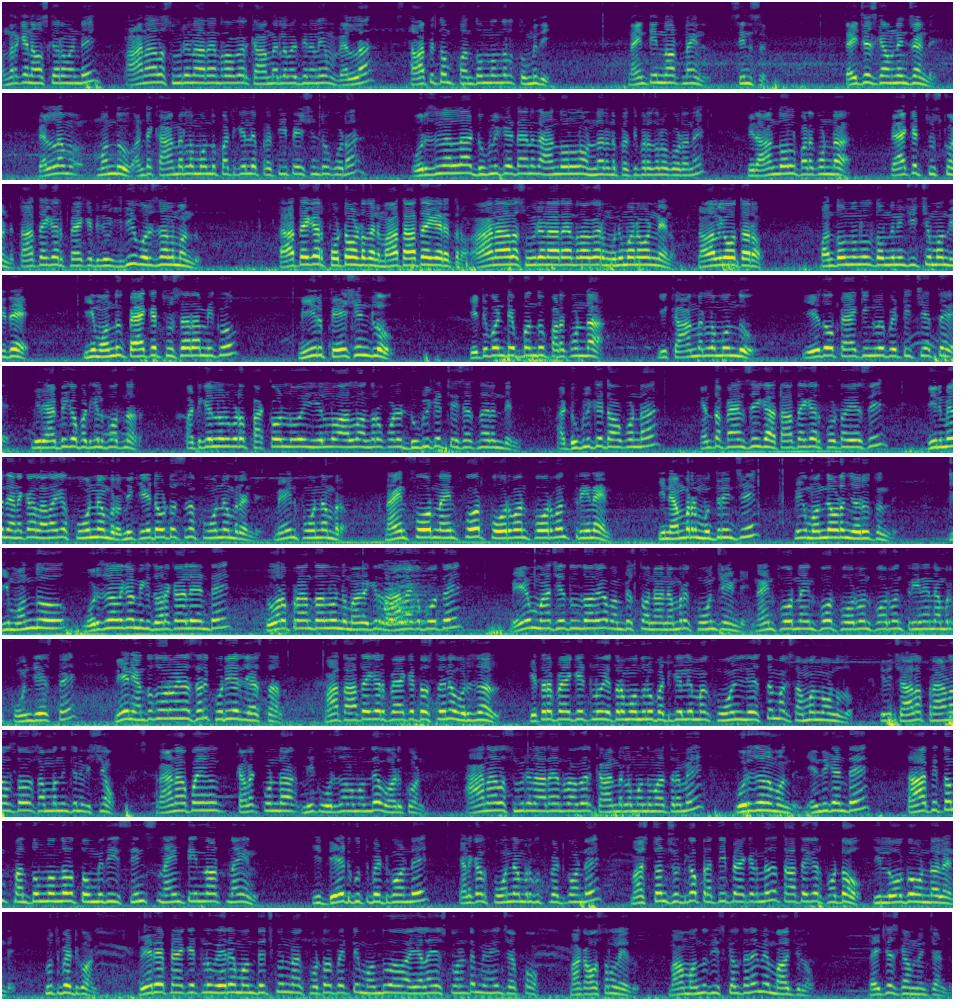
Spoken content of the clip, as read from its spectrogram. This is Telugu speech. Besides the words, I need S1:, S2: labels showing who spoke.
S1: అందరికీ నమస్కారం అండి. ఆనాల సూర్యనారాయణరావు గారి కామెర్ల వైద్య నిలయం వెల్ల స్థాపితం పంతొమ్మిది వందల తొమ్మిది నైన్టీన్ నాట్ నైన్ సిన్స్ దయచేసి గమనించండి. వెళ్ళ మందు అంటే కామెర్ల మందు పట్టుకెళ్ళే ప్రతి పేషెంట్ కూడా ఒరిజినల్గా డూప్లికేట్ అనేది ఆందోళనలో ఉన్నారండి ప్రతి ప్రజలు కూడానే. మీరు ఆందోళన పడకుండా ప్యాకెట్ చూసుకోండి. తాతయ్య గారి ప్యాకెట్ ఇది ఇది ఒరిజినల్ మందు. తాతయ్య గారి ఫోటో ఉంటుందండి మా తాతయ్య గారి ఇతను ఆనాల సూర్యనారాయణరావు గారు మునిమనవాడు నేను నాలుగవ తరం. పంతొమ్మిది వందల తొమ్మిది నుంచి ఇచ్చే మందు ఇదే. ఈ మందు ప్యాకెట్ చూసారా మీకు? మీరు పేషెంట్లు ఎటువంటి ఇబ్బంది పడకుండా ఈ కామెర్ల ముందు ఏదో ప్యాకింగ్లో పెట్టిచ్చేస్తే మీరు హ్యాపీగా పట్టుకెళ్ళిపోతున్నారు. పట్టుకెళ్ళిన కూడా పక్క వాళ్ళు వీళ్ళు వాళ్ళు అందరూ కూడా డూప్లికేట్ చేసేస్తున్నారండి ఆ డూప్లికేట్ అవ్వకుండా ఎంత ఫ్యాన్సీగా తాతయ్య గారు ఫోటో వేసి దీని మీద వెనకాల అలాగే ఫోన్ నెంబర్. మీకు ఏ డౌట్ వచ్చినా ఫోన్ నెంబర్ అండి. Main phone number. Nine four nine four four one four one three nine. ఈ నెంబర్ ముద్రించి మీకు మందు ఇవ్వడం జరుగుతుంది. ఈ మందు ఒరిజినల్గా మీకు దొరకాలి అంటే దూర ప్రాంతాల నుండి మా దగ్గర రాలేకపోతే మేము మా చేతుల ద్వారా పంపిస్తాం. నా నెంబర్కి ఫోన్ చేయండి. Nine four nine four four one four one three nine నెంబర్కి ఫోన్ చేస్తే నేను ఎంత దూరమైనా సరే కొరియర్ చేస్తాను. మా తాతయ్య గారి ప్యాకెట్ వస్తేనే ఒరిజినల్. ఇతర ప్యాకెట్లు ఇతర మందులు పట్టుకెళ్ళి మాకు ఫోన్లు చేస్తే మాకు సంబంధం ఉండదు. ఇది చాలా ప్రాణాలతో సంబంధించిన విషయం. ప్రాణాపాయం కలగకుండా మీకు ఒరిజినల్ మందే వాడుకోండి. ఆనాల సూర్యనారాయణరావు గారి కామెర్ల మందు మాత్రమే ఒరిజినల్ మందు. ఎందుకంటే స్థాపితం పంతొమ్మిది వందల తొమ్మిది సిన్స్ నైన్టీన్ నాట్ నైన్ ఈ డేట్ గుర్తుపెట్టుకోండి. వెనకాల ఫోన్ నెంబర్ గుర్తుపెట్టుకోండి. మస్ట్ అండ్ షుడ్గా ప్రతి ప్యాకెట్ మీద తాతయ్య గారి ఫోటో ఈ లోగో ఉండాలండి. గుర్తుపెట్టుకోండి. వేరే ప్యాకెట్లు వేరే మందు తెచ్చుకుని నాకు ఫోటో పెట్టి మందు ఎలా వేసుకోవాలంటే మేమేం చెప్పం. మాకు అవసరం లేదు. మా మందు తీసుకెళ్తేనే మేము బాధ్యులం. దయచేసి గమనించండి.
